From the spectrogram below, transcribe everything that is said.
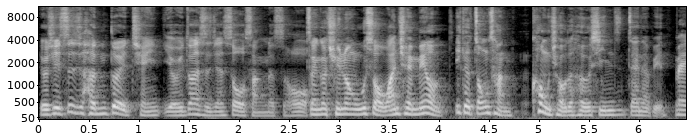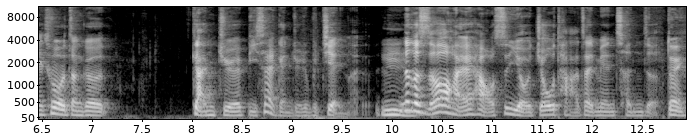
尤其是亨队前有一段时间受伤的时候，整个群龙无首，完全没有一个中场控球的核心在那边。没错，整个感觉比赛感觉就不见了。嗯，那个时候还好是有 Jota 在那边撑着，对，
